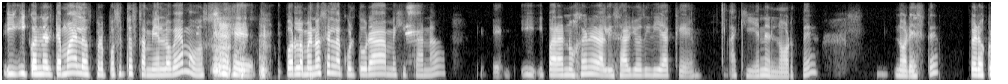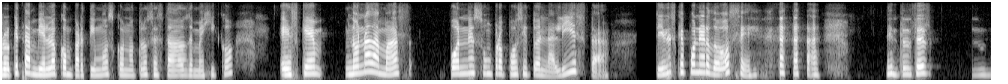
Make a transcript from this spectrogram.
y, con el tema de los propósitos también lo vemos, por lo menos en la cultura mexicana, eh, y, para no generalizar, yo diría que aquí en el norte, noreste, pero creo que también lo compartimos con otros estados de México, es que no nada más pones un propósito en la lista, tienes que poner 12. Entonces, mm,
